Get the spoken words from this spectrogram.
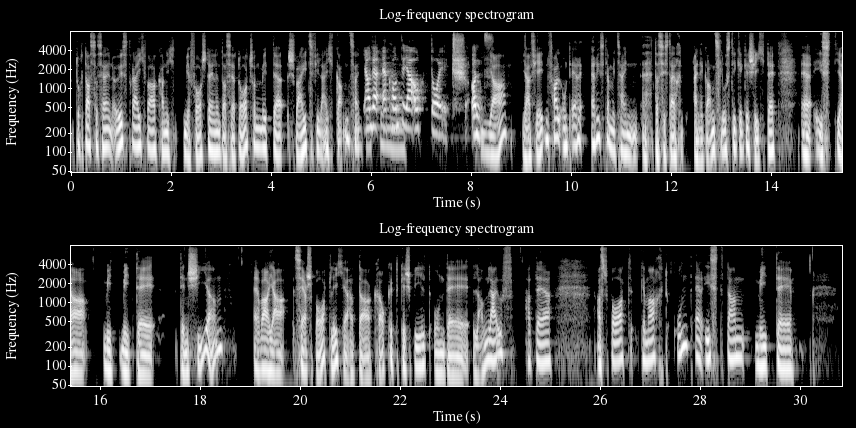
durch das, dass er in Österreich war, kann ich mir vorstellen, dass er dort schon mit der Schweiz vielleicht ganz ein Ja, und er, er konnte ja auch Deutsch. Und ja, ja, auf jeden Fall. Und er, er ist ja mit seinen, das ist auch eine ganz lustige Geschichte, er ist ja mit, mit äh, den Skiern, er war ja sehr sportlich, er hat da Crockett gespielt und äh, Langlauf hat er als Sport gemacht und er ist dann mit äh,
